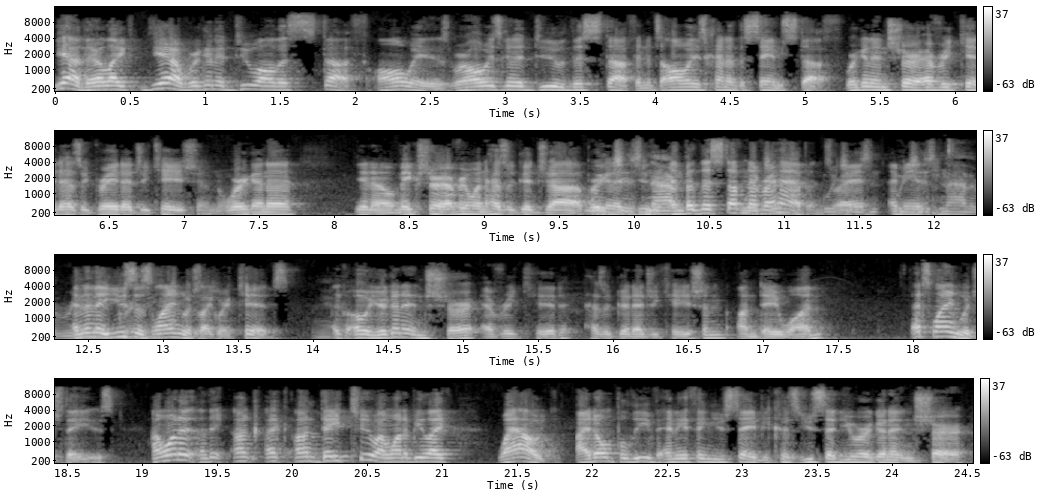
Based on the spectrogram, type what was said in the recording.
yeah, they're like, yeah, we're going to do all this stuff always. We're always going to do this stuff and it's always kind of the same stuff. We're going to ensure every kid has a great education. We're going to you know, make sure everyone has a good job. We're gonna do, not, and, but this stuff never is, happens, right? Is, I mean, really and then they use this language like we're kids, yeah. like, oh, you're gonna ensure every kid has a good education on day one. That's language they use. I want to on, on day two. I want to be like, wow, I don't believe anything you say because you said you were gonna ensure.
